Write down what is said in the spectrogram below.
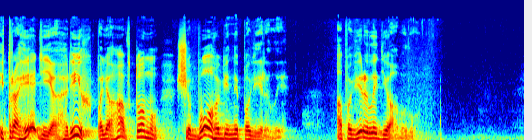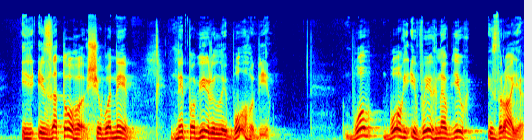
І трагедія, гріх полягав в тому, що Богові не повірили, а повірили дьяволу. І із-за того, що вони не повірили Богові, Бог, і вигнав їх із рая.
